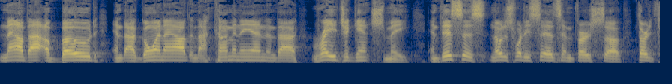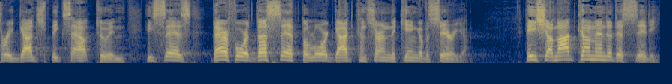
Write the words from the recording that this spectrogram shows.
now thy abode and thy going out and thy coming in and thy rage against me. And this is, notice what he says in verse uh, 33. God speaks out to him. He says, Therefore, thus saith the Lord God concerning the king of Assyria. He shall not come into this city,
